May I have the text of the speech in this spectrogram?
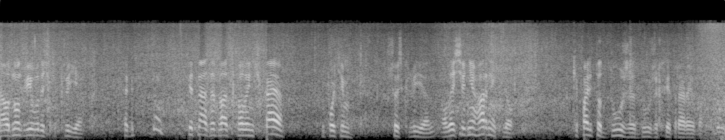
на одну-дві вудочки клює. Так ну, 15-20 хвилин чекаю і потім щось клює. Але сьогодні гарний кльов. Кефаль то дуже-дуже хитра риба. Дуже.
